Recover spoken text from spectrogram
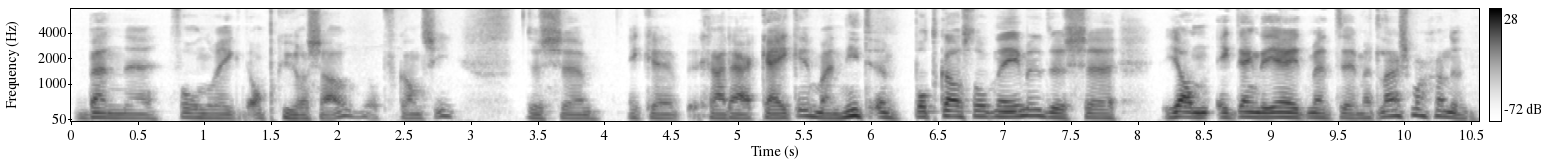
ben volgende week op Curaçao, op vakantie. Dus ik ga daar kijken, maar niet een podcast opnemen. Dus Jan, ik denk dat jij het met, met Lars mag gaan doen.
